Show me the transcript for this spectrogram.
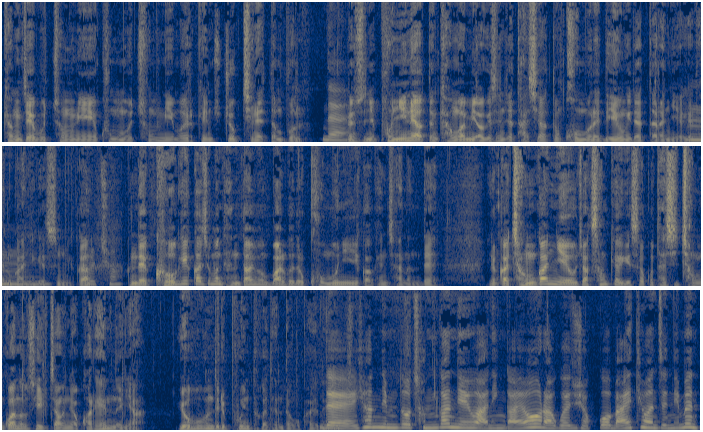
경제부총리, 국무총리 뭐 이렇게 쭉 지냈던 분. 네. 그래서 이제 본인의 어떤 경험이 여기서 이제 다시 어떤 고문의 내용이 됐다는 이야기가 되는 거 음, 아니겠습니까? 그렇죠. 근데 거기까지만 된다면 말 그대로 고문이니까 괜찮은데 그러니까 정관 예우작 성격이 있었고 다시 정관으로서 일정한 역할을 했느냐. 요 부분들이 포인트가 된다고 봐야 되겠죠. 네, 현 님도 전관 예우 아닌가요? 라고 해주셨고, 마이티 완즈님은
